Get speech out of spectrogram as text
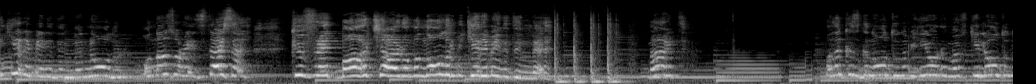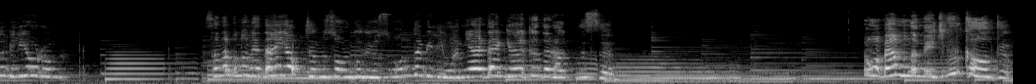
Bir kere beni dinle ne olur. Ondan sonra istersen küfret, bağır, çağır ama ne olur bir kere beni dinle. Mert. Bana kızgın olduğunu biliyorum, öfkeli olduğunu biliyorum. Sana bunu neden yaptığımı sorguluyorsun, onu da biliyorum. Yerden göğe kadar haklısın. Ama ben buna mecbur kaldım.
